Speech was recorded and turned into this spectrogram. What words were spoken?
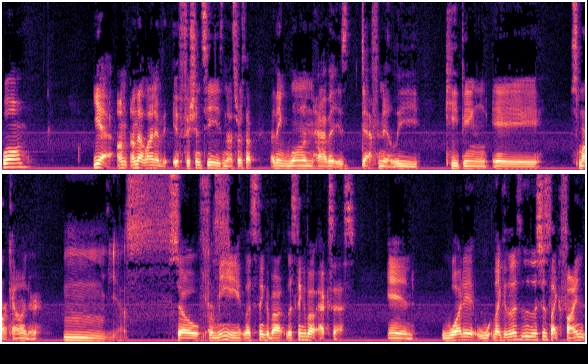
Well, yeah. On, on that line of efficiencies and that sort of stuff, I think one habit is definitely keeping a smart calendar. Mm, yes. So for me, let's think about let's think about excess and what it like. Let's, let's just like find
